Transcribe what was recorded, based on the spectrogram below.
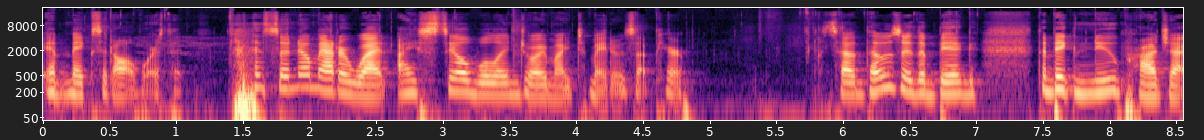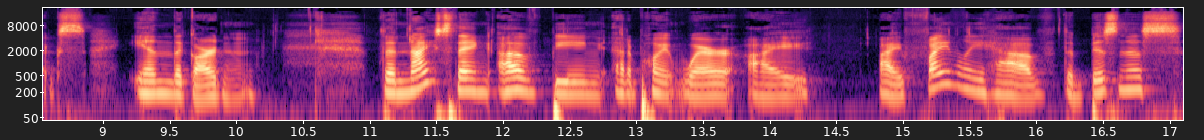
it makes it all worth it. so no matter what, I still will enjoy my tomatoes up here. So those are the big the big new projects in the garden the nice thing of being at a point where I I finally have the business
